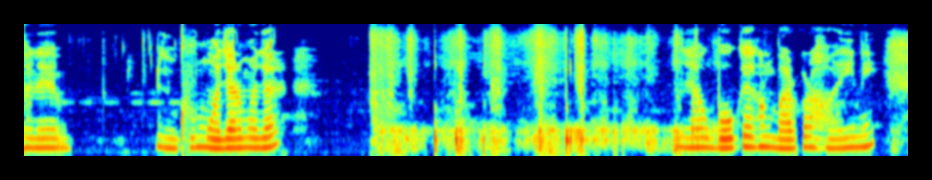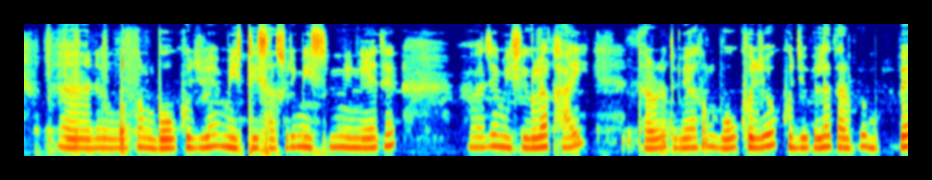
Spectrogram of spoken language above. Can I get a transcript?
মানে খুব মজার মজার। যাই হোক, বউকে এখন বার করা হয়নি। এখন বউ খুঁজবে, মিষ্টি শাশুড়ি মিষ্টি নিয়েছে। বলছে, মিষ্টিগুলো খাই। তারপরে তুমি এখন বউ খোঁজো, খুঁজে পেলে তারপর বলবে।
